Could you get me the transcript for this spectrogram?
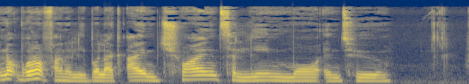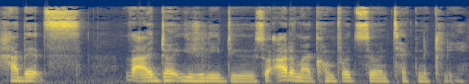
not well not finally, but like I'm trying to lean more into habits that I don't usually do. So out of my comfort zone technically.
